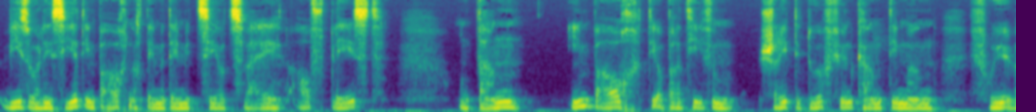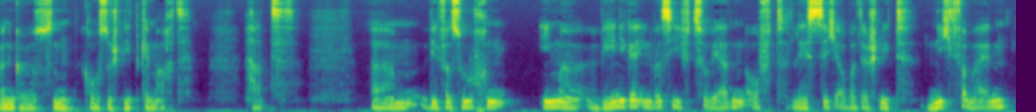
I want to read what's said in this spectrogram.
visualisiert im Bauch, nachdem man den mit CO2 aufbläst und dann im Bauch die operativen Schritte durchführen kann, die man früher über einen großen, großen Schnitt gemacht hat. Ähm, wir versuchen immer weniger invasiv zu werden. Oft lässt sich aber der Schnitt nicht vermeiden.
